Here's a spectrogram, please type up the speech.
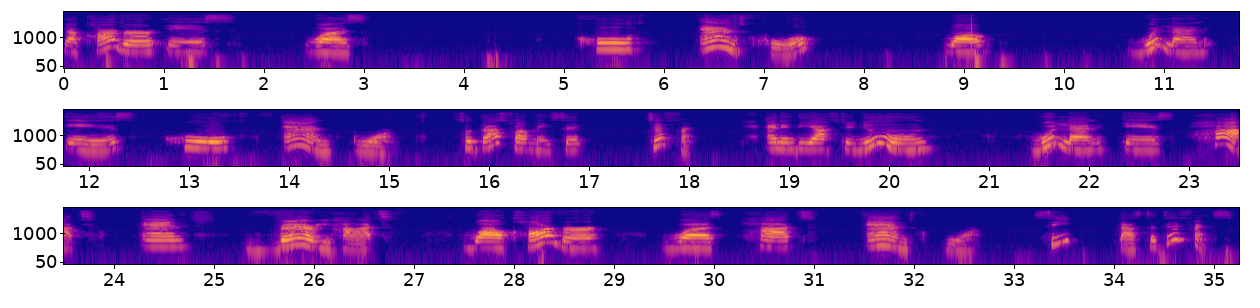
Yeah, Carver is was cold and cool, while woodland is cool and warm. So that's what makes it different. And in the afternoon, woodland is hot and very hot, while Carver was hot and warm. See? That's the difference.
